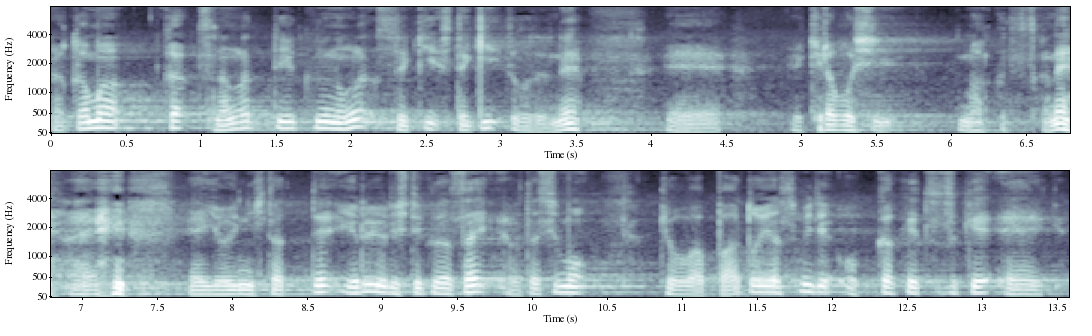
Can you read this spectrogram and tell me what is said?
仲間がつながっていくのが素敵素敵ということでね、えー、きら星マックですかね、はい。え余韻に浸ってゆるゆるしてください。私も今日はパート休みで追っかけ続け、えー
